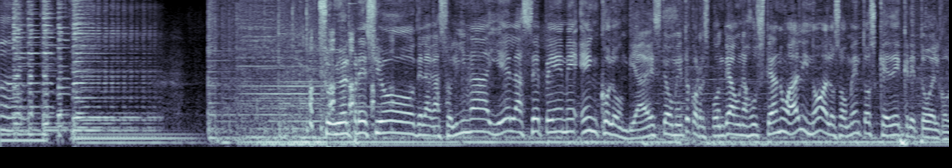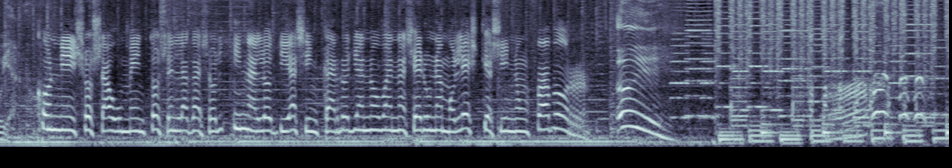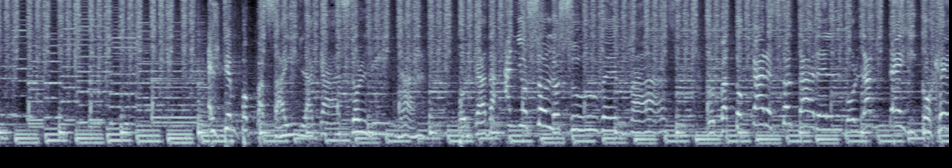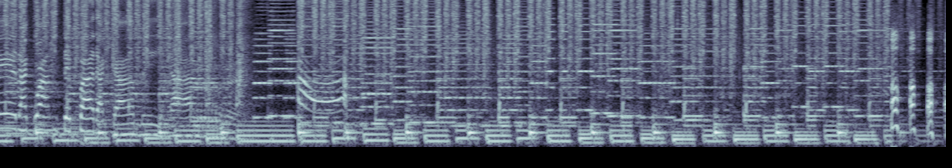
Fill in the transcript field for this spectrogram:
Subió el precio de la gasolina y el ACPM en Colombia. Este aumento corresponde a un ajuste anual y no a los aumentos que decretó el gobierno. Con esos aumentos en la gasolina, los días sin carro ya no van a ser una molestia, sino un favor. ¡Uy! El tiempo pasa y la gasolina cada año solo sube más. Nos va a tocar soltar el volante y coger aguante para caminar.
